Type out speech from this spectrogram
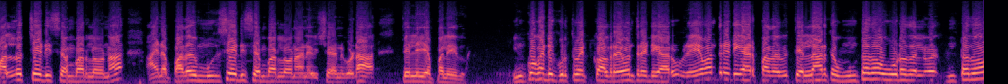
మళ్ళొచ్చే డిసెంబర్లోనా ఆయన పదవి ముగిసే డిసెంబర్లోనా అనే విషయాన్ని కూడా తెలియజెప్పలేదు. ఇంకొకటి గుర్తుపెట్టుకోవాలి రేవంత్ రెడ్డి గారు. రేవంత్ రెడ్డి గారి పదవి తెల్లారితే ఉంటుందో ఊడదో ఉంటుందో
